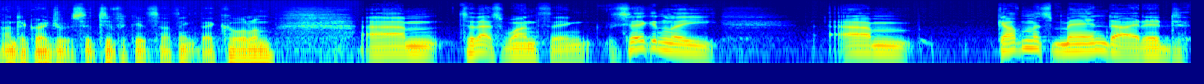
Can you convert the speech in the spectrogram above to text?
undergraduate certificates, I think they call them. Um, so that's one thing. Secondly, um, governments mandated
